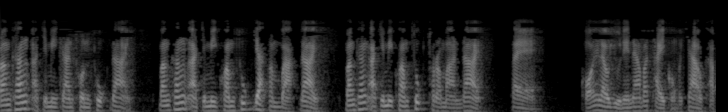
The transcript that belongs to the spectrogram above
บางครั้งอาจจะมีการทนทุกข์ได้ บางครั้งอาจจะมีความทุกข์ยากลำบากได้ บางครั้งอาจจะมีความทุกข์ทรมานได้ แต่ขอให้เราอยู่ในน้ำพระทัยของพระเจ้าครับ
